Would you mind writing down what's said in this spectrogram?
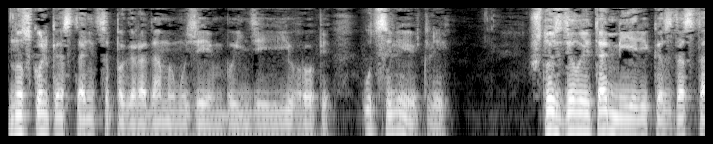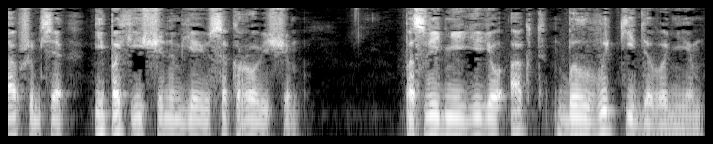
Но сколько останется по городам и музеям в Индии и Европе? Уцелеют ли? Что сделает Америка с доставшимся и похищенным ею сокровищем? Последний ее акт был выкидыванием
